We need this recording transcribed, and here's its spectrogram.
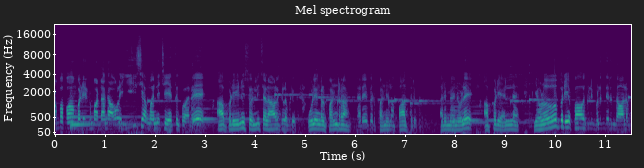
ரொம்ப பாவம் பண்ணியிருக்க மாட்டாங்க. அவங்கள ஈஸியாக மன்னிச்சு ஏற்றுக்குவாரு அப்படின்னு சொல்லி சில ஆளுகள் அப்படி ஊழியங்கள் பண்ணுறாங்க நிறைய பேர் பண்ணி நான் பார்த்துருக்கேன். அருமையானவளே அப்படி அல்ல. எவ்வளோ பெரிய பாவத்தில் விழுந்திருந்தாலும்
